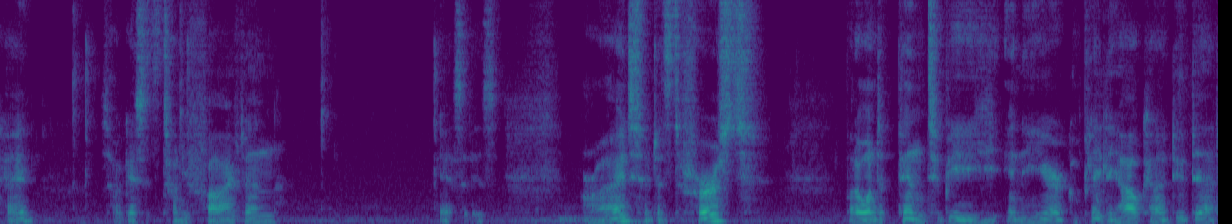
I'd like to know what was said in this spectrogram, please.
Okay, so I guess it's 25 then. Yes, it is. Alright, so that's the first. But I want the pin to be in here completely. How can I do that?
